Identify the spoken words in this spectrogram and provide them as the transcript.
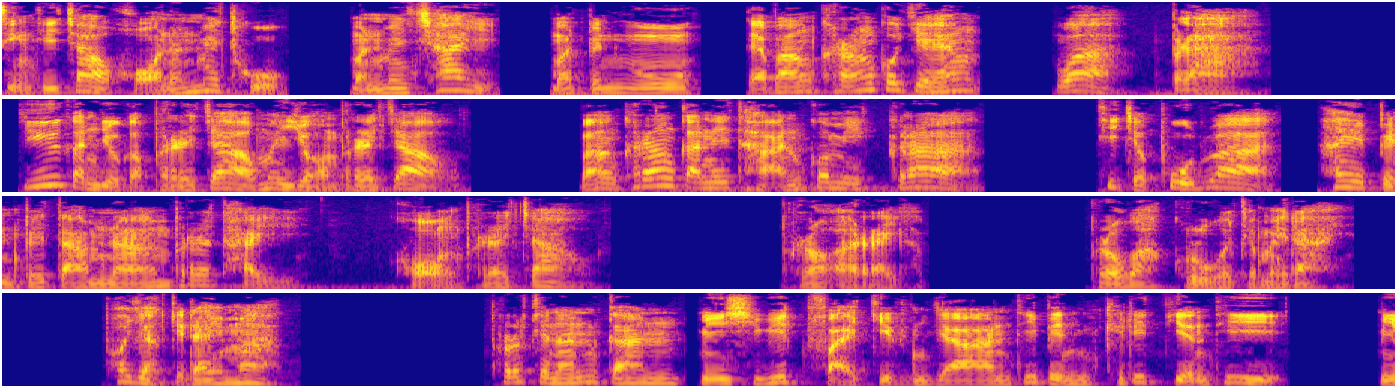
สิ่งที่เจ้าขอนั้นไม่ถูก มันไม่ใช่ มันเป็นงู แต่บางครั้งก็แย้งว่าปลา ยื้อกันอยู่กับพระเจ้าไม่ยอมพระเจ้า บางครั้งการนิฐานก็มีกล้า ที่จะพูดว่าให้เป็นไปตามน้ำพระทัยของพระเจ้า เพราะอะไรครับ เพราะว่ากลัวจะไม่ได้ เพราะอยากจะได้มาก เพราะฉะนั้นการมีชีวิตฝ่ายจิตวิญญาณที่เป็นคริสเตียนที่มี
